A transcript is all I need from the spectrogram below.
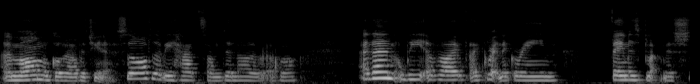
And mom got cappuccino so after we had some dinner or whatever and then we arrived at gretna green famous blacksmith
